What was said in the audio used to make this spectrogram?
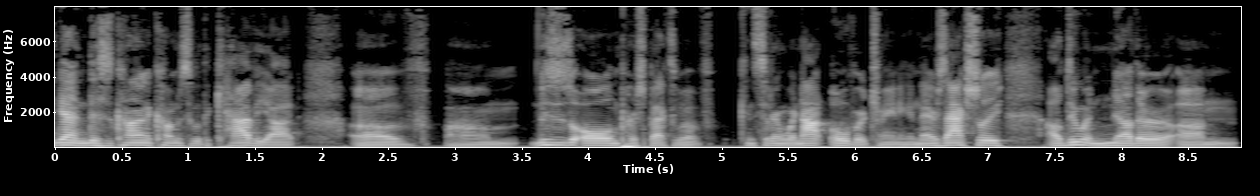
Again, this kind of comes with a caveat of um, this is all in perspective of considering we're not overtraining. And there's actually, I'll do another um,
